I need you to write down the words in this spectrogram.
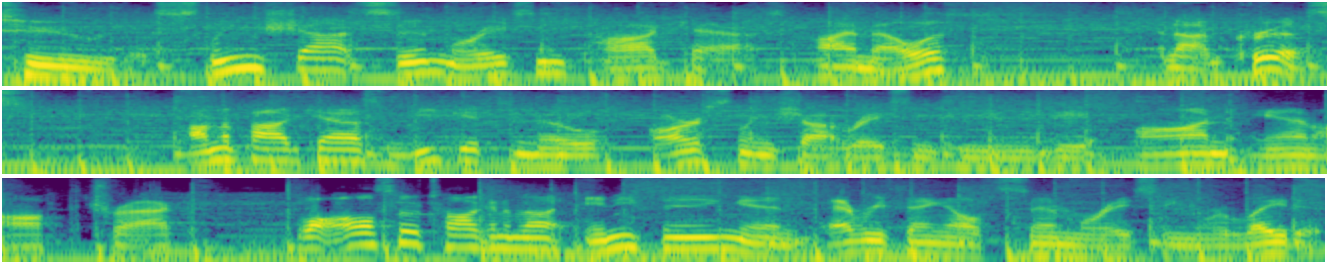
to the Slingshot Sim Racing Podcast. I'm Ellis. And I'm Chris. On the podcast, we get to know our slingshot racing community on and off the track, while also talking about anything and everything else sim racing related.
